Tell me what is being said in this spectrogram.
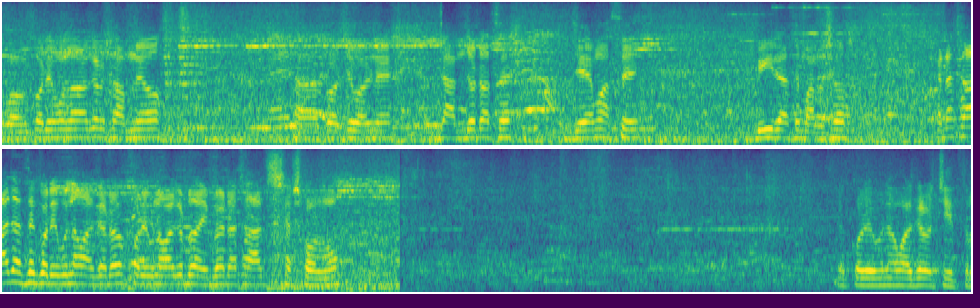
এবং করিমুল্লা মার্কেটের সামনেও প্রচুর যানজট আছে, জ্যাম আছে, ভিড় আছে মানুষের। একটা কাজ আছে করিমুল্লা মার্কেটও করিমুল্লা মার্কেটও আইবে একটা কাজ শেষ করব। করিমুল্লা মার্কেটের চিত্র,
